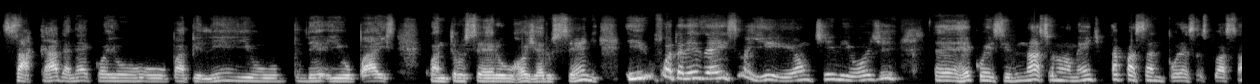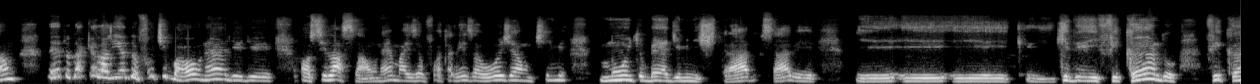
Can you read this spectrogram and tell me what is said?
sacada, né, com o, o Papelim e o, e o Paz, quando trouxeram o Rogério Ceni E o Fortaleza é isso aí, é um time hoje é, reconhecido nacionalmente, está passando por essa situação dentro daquela linha do futebol, né, de, de oscilação, né, mas o Fortaleza hoje é um time muito bem administrado, sabe? e, e, e, e, ficando, ficando,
